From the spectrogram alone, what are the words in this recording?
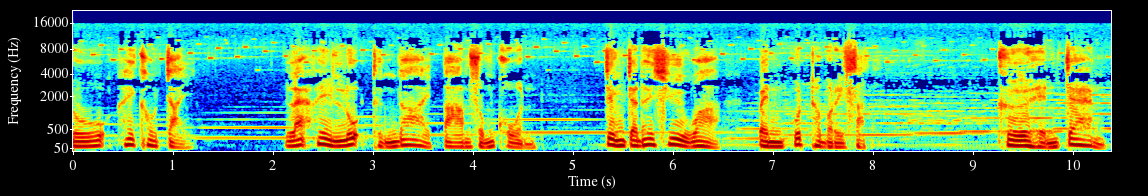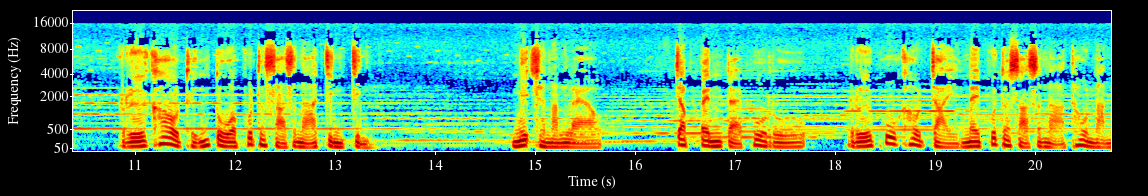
รู้ให้เข้าใจ และให้ลุถึงได้ตามสมควร จึงจะได้ชื่อว่า เป็นพุทธบริษัท คือเห็นแจ้งหรือเข้าถึงตัวพุทธศาสนาจริง ๆ มิฉะนั้นแล้ว จะเป็นแต่ผู้รู้หรือผู้เข้าใจในพุทธศาสนาเท่านั้น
